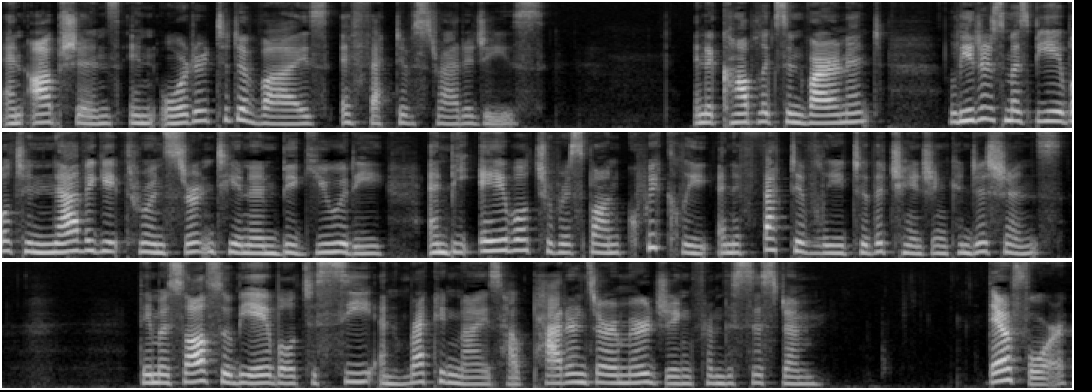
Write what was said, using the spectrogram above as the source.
and options in order to devise effective strategies. In a complex environment, Leaders must be able to navigate through uncertainty and ambiguity and be able to respond quickly and effectively to the changing conditions. They must also be able to see and recognize how patterns are emerging from the system. Therefore,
